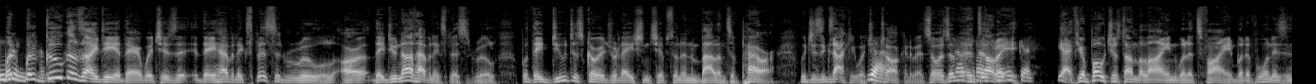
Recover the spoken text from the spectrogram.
Well, feelings. well. Google's idea there, which is they have an explicit rule, or they do not have an explicit rule, but they do discourage relationships with an imbalance of power, which is exactly what you're talking about. So it's, That's it's all right. thinking. Yeah, if you're both just on the line, well, it's fine. But if one is in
